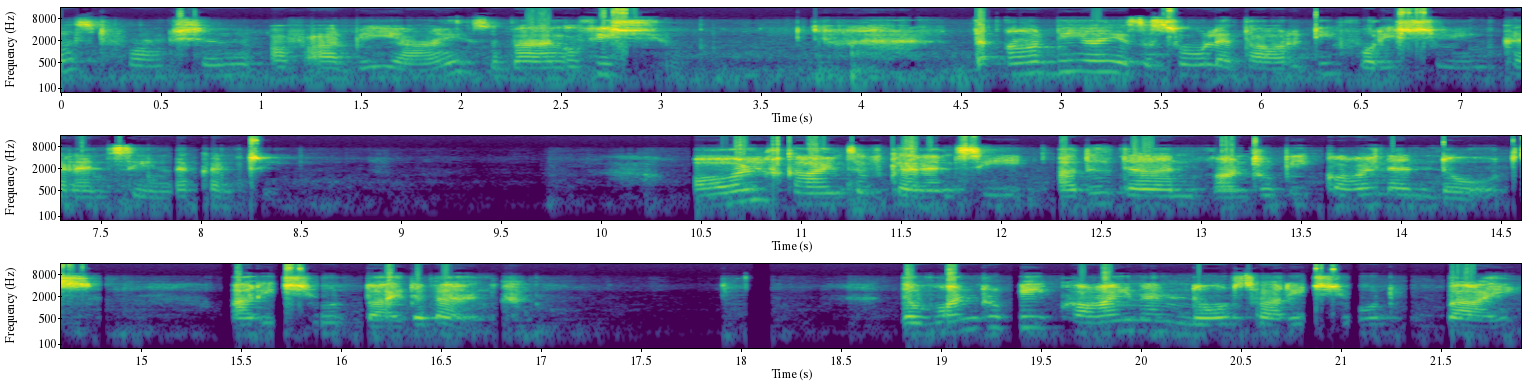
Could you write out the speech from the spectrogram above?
First function of RBI is the bank of issue. The RBI is the sole authority for issuing currency in the country. All kinds of currency other than 1 rupee coin and notes are issued by the bank. The 1 rupee coin and notes are issued by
